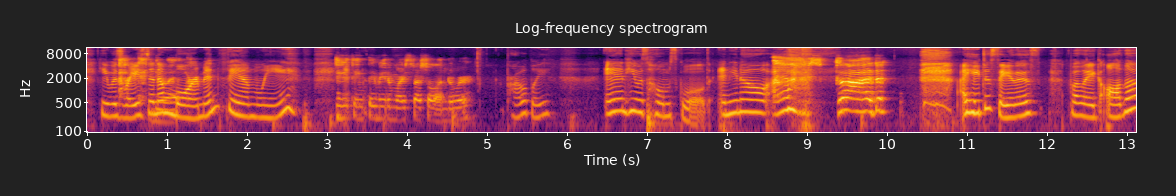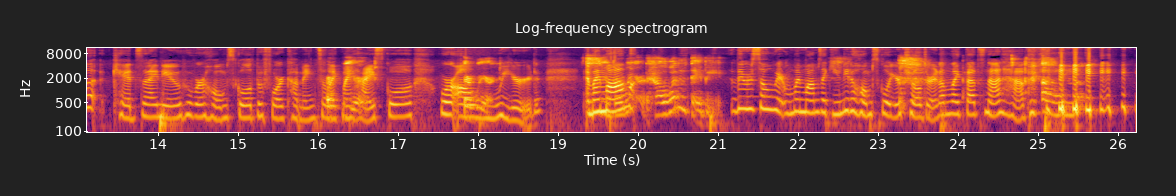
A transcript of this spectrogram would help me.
he was raised in a it. Mormon family. Do you think they made him wear special underwear? Probably. And he was homeschooled. And you know, I God. I hate to say this, but like all the kids that I knew who were homeschooled before coming to like my weird. high school were all They're weird. weird. And my Super mom, Weird. How wouldn't they be? they were so weird. My mom's like, "You need to homeschool your children." I'm like, "That's not happening." Um,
